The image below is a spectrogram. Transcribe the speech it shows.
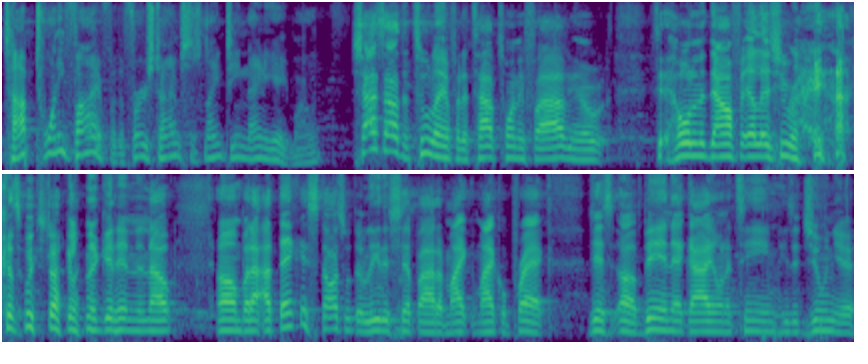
Top 25 for the first time since 1998, Marlon. Shouts out to Tulane for the top 25. You know, holding it down for LSU right now because we're struggling to get in and out. Um, but I, I, think it starts with the leadership out of Mike Michael Pratt, just uh, being that guy on the team. He's a junior,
